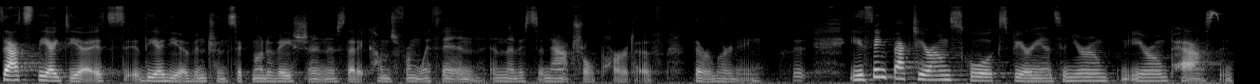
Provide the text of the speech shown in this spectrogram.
that's the idea. It's the idea of intrinsic motivation is that it comes from within and that it's a natural part of their learning. You think back to your own school experience and your own, your own past, and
